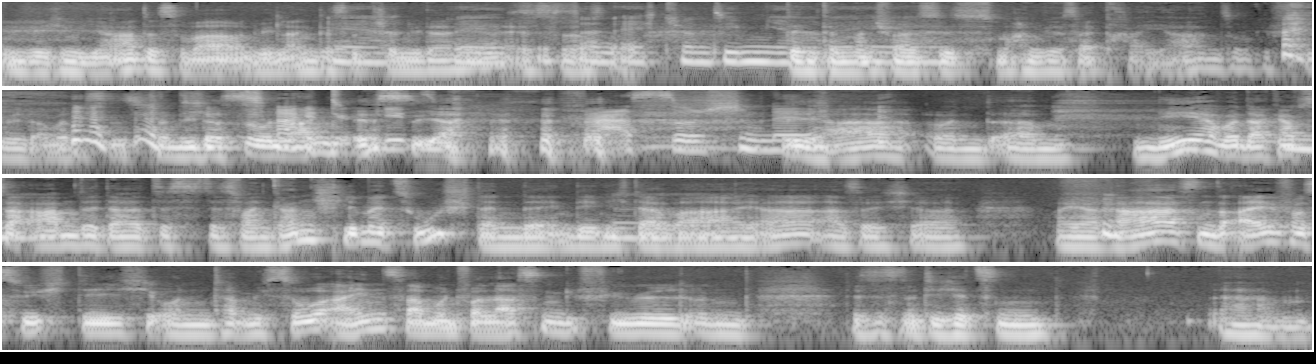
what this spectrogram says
in welchem Jahr das war und wie lange das jetzt schon wieder nee, her es ist. ist dann echt schon sieben ich Jahre denke dann manchmal, das machen wir seit drei Jahren so gefühlt, aber das ist schon wieder so Zeit lang ist. Ja. Krass, so schnell. Ja, und ähm, nee, aber da gab es Mhm. ja Abende, da, das, das waren ganz schlimme Zustände, in denen ich da Mhm. war, ja. Also ich äh, war ja rasend eifersüchtig und habe mich so einsam und verlassen gefühlt und das ist natürlich jetzt ein ähm,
